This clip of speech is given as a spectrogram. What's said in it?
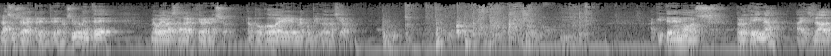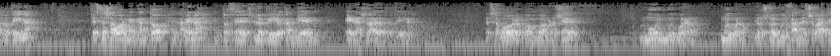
las usaré preentreno. Simplemente me voy a basar la lección en eso. Tampoco eh, me complico demasiado. Aquí tenemos proteína, aislada de proteína. Este sabor me encantó en la avena, entonces lo he pedido también en aislado de proteína. El sabor bombón rocher, muy, muy bueno, muy bueno. Yo soy muy fan del chocolate,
